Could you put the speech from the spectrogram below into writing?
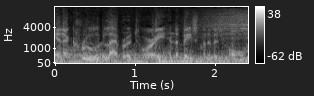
in a crude laboratory in the basement of his home.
